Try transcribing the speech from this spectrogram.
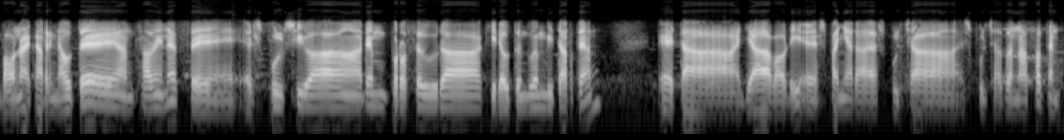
ba ona ekarri naute, antzadenez, e, espulsioaren prozedurak irauten duen bitartean, eta ja, ba hori, Espainiara espultsa, espultxa zen azaten.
